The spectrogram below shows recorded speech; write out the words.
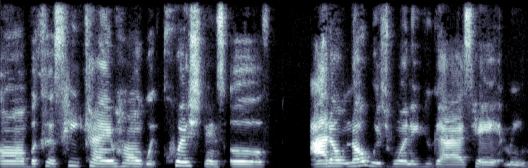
Um, because he came home with questions of, I don't know which one of you guys had me.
